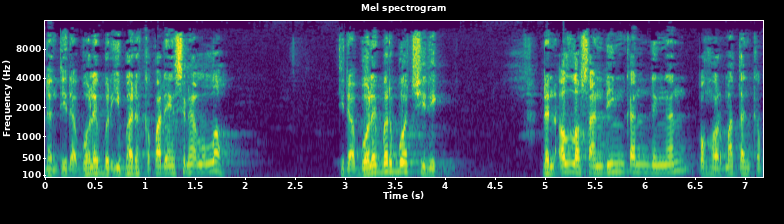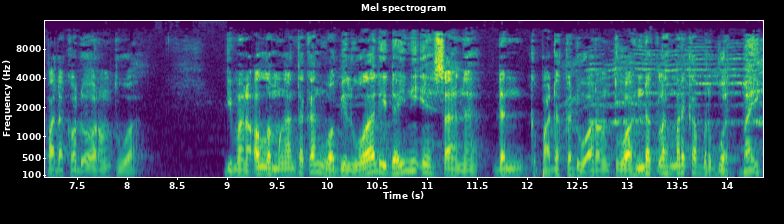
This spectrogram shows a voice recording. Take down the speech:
dan tidak boleh beribadah kepada yang selain Allah. Tidak boleh berbuat syirik. Dan Allah sandingkan dengan penghormatan kepada kedua orang tua. Di mana Allah mengatakan wabil walidaini ihsana dan kepada kedua orang tua hendaklah mereka berbuat baik.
